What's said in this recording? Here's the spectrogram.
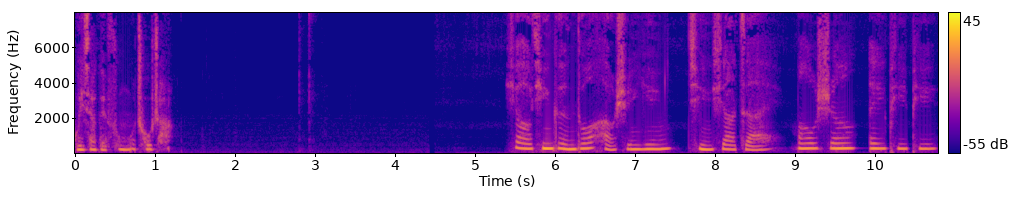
回家给父母抽查。要听更多好声音，请下载猫声 A P P。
